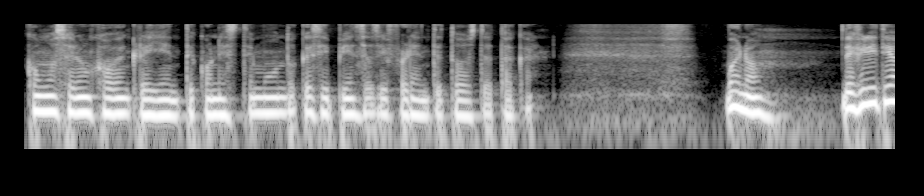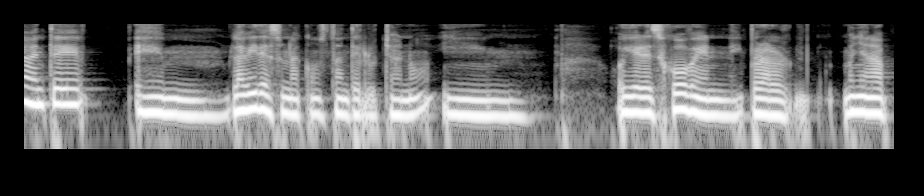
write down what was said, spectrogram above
¿Cómo ser un joven creyente con este mundo que si piensas diferente todos te atacan? Bueno, definitivamente em, la vida es una constante lucha, ¿no? Y hoy eres joven, pero mañana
